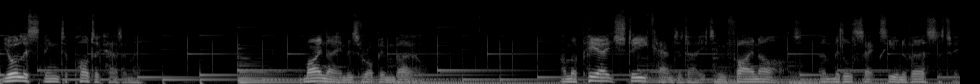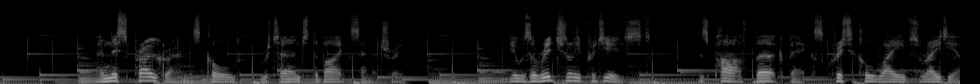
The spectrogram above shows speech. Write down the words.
You're listening to Pod Academy. My name is Robin Bale. I'm a PhD candidate in fine art at Middlesex University, and this programme is called Return to the Bike Cemetery. It was originally produced as part of Birkbeck's Critical Waves radio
